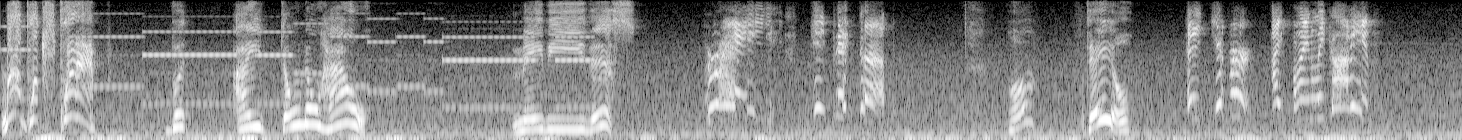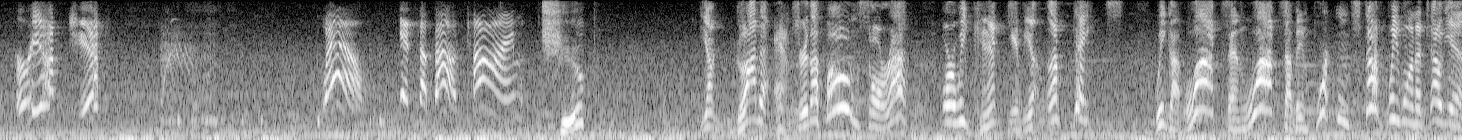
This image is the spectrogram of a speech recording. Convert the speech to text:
magic stop. But I don't know how. Maybe this. Hooray! He picked up. Huh? Dale? Hey, Chipper, I finally got him. Hurry up, Chip. Well, it's about time. Chip? You gotta answer the phone, Sora, or we can't give you updates. We got lots and lots of important stuff we want to tell you.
